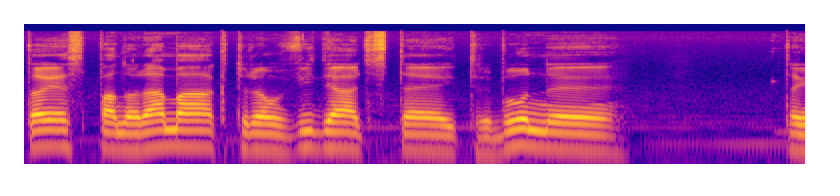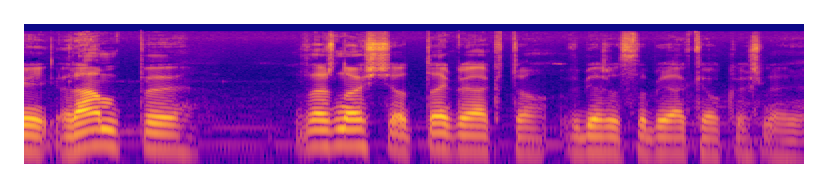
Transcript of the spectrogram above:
to jest panorama, którą widać z tej trybuny, tej rampy, w zależności od tego, jak to wybierze sobie jakie określenie.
